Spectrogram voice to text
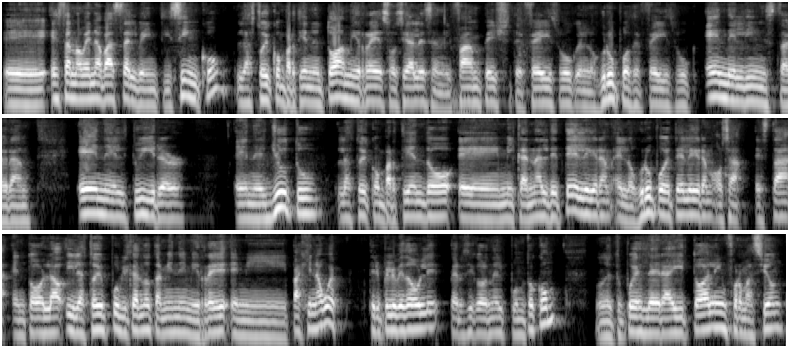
Eh, esta novena va hasta el 25, la estoy compartiendo en todas mis redes sociales, en el fanpage de Facebook, en los grupos de Facebook, en el Instagram, en el Twitter, en el YouTube, la estoy compartiendo en mi canal de Telegram, en los grupos de Telegram, o sea, está en todos lados. Y la estoy publicando también en mi, red, en mi página web www.persicoronel.com, donde tú puedes leer ahí toda la información.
